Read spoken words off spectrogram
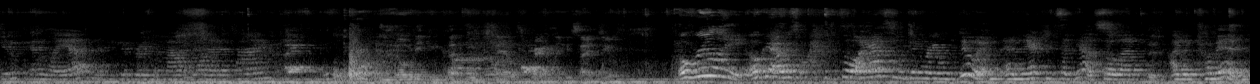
Duke and Leia, and if you could bring them out one at a time. Good girl. And nobody can cut Duke's nails apparently besides you. Oh, really? Okay, I was. So I asked them if they were able to do it, and, they actually said yes. So that I didn't come in.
